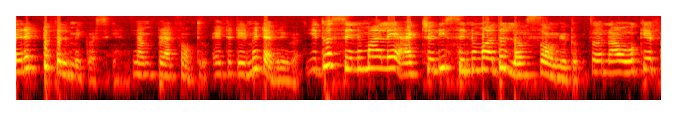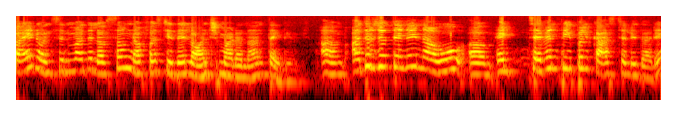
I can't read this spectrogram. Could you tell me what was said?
ಡೈರೆಕ್ಟ್ ಫಿಲ್ಮ್ ಮೇಕರ್ಸ್ಗೆ ನಮ್ಮ ಪ್ಲಾಟ್ಫಾರ್ಮ್ ಥ್ರೂ ಎಂಟರ್ಟೈನ್ಮೆಂಟ್ ಎವ್ರಿವೇರ್ ಇದು ಸಿನಿಮಾಲೇ ಆಕ್ಚುಲಿ ಸಿನಿಮಾದ ಲವ್ ಸಾಂಗ್ ಇದು. ಸೊ ನಾವು ಓಕೆ ಫೈನ್ ಒಂದು ಸಿನಿಮಾದ ಲವ್ ಸಾಂಗ್ ನಾವು ಫಸ್ಟ್ ಇದೆ ಲಾಂಚ್ ಮಾಡೋಣ ಅಂತ ಇದೀವಿ. ಅದ್ರ ಜೊತೆನೆ ನಾವು ಸೆವೆನ್ ಪೀಪಲ್ ಕಾಸ್ಟ್ ಅಲ್ಲಿ ಇದ್ದಾರೆ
